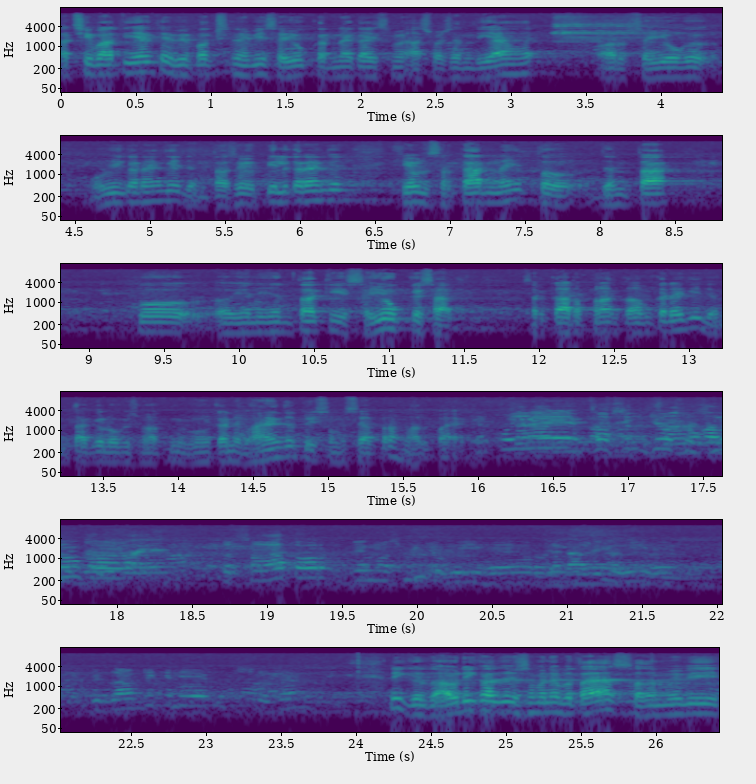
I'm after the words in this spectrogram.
अच्छी बात यह है कि विपक्ष ने भी सहयोग करने का इसमें आश्वासन दिया है और सहयोग वो भी करेंगे जनता से अपील करेंगे केवल सरकार नहीं तो जनता को यानी जनता की सहयोग के साथ सरकार अपना काम करेगी जनता के लोग इसमें अपनी भूमिका निभाएँगे तो इस समस्या पर हम हल पाएँगे है? नहीं गिरदावरी का जैसे मैंने बताया सदन में भी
